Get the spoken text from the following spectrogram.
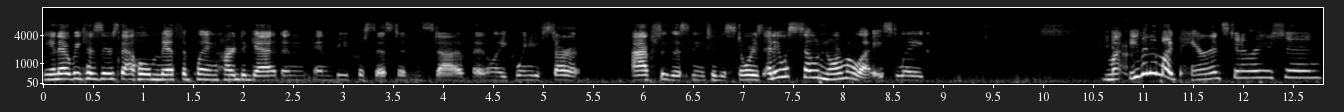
You know, because there's that whole myth of playing hard to get and, and be persistent and stuff. And, like, when you start actually listening to the stories, and it was so normalized, like, my, even in my parents' generation,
